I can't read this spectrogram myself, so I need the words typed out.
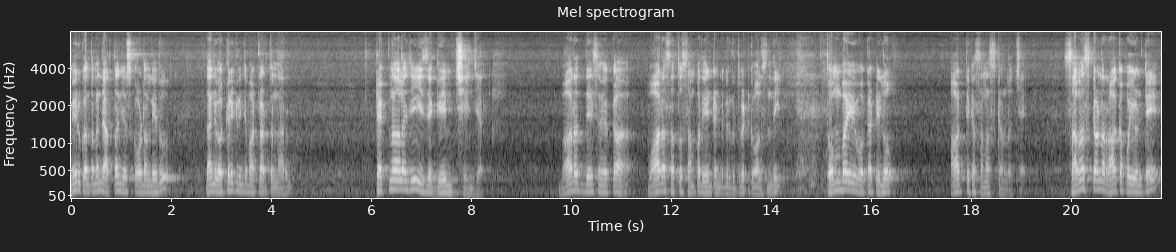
మీరు కొంతమంది అర్థం చేసుకోవడం లేదు. దాన్ని వక్రీకరించి మాట్లాడుతున్నారు. Technology is a game changer. భారతదేశం యొక్క వారసత్వ సంపద ఏంటంటే మీరు గుర్తుపెట్టుకోవాల్సింది. తొంభై ఒకటిలో ఆర్థిక సంస్కరణలు వచ్చాయి. సంస్కరణ రాకపోయి ఉంటే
